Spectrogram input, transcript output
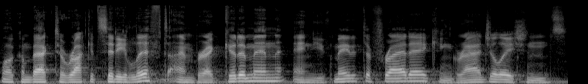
Welcome back to Rocket City Lift. I'm Brett Goodeman, and you've made it to Friday. Congratulations.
